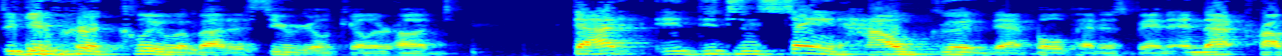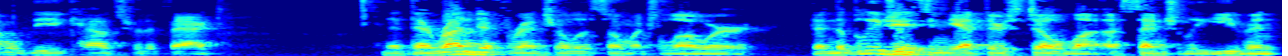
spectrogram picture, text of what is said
to give her a clue about a serial killer hunt. That it's insane how good that bullpen has been, and that probably accounts for the fact that their run differential is so much lower than the Blue Jays, and yet they're still essentially even.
